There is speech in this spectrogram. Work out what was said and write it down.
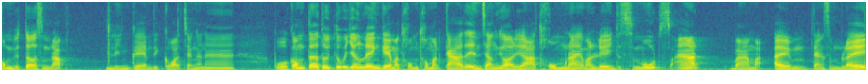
កុំព្យូទ័រសម្រាប់លេងហ្គេមទីគាត់អញ្ចឹងណា ព្រោះកុំព្យូទ័រទូចទូចយើងលេងហ្គេមអាធំធំអត់កើតទេអញ្ចឹងយកអាធំដែរបាទលេងទៅ smooth ស្អាតបាទមកអេមទាំងសំឡេង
